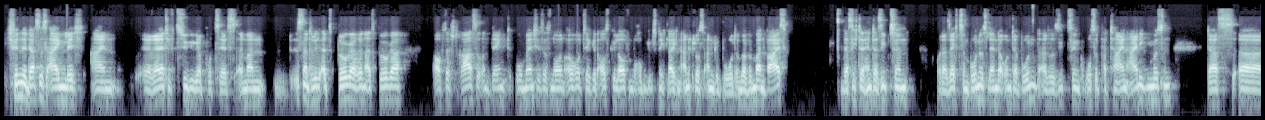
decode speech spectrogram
Ich finde, das ist eigentlich ein äh, relativ zügiger Prozess. Äh, man ist natürlich als Bürgerin, als Bürger auf der Straße und denkt, oh Mensch, ist das 9-Euro-Ticket ausgelaufen, warum gibt es nicht gleich ein Anschlussangebot? Aber wenn man weiß, dass sich dahinter 17 oder 16 Bundesländer und der Bund, also 17 große Parteien einigen müssen, dass äh,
